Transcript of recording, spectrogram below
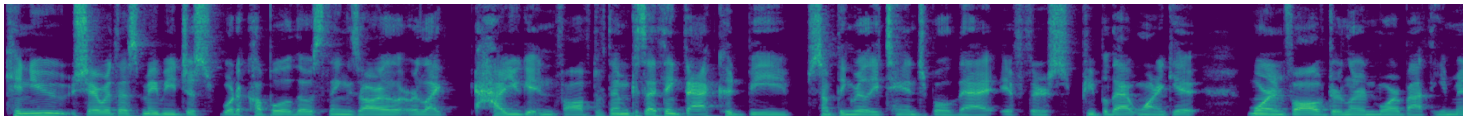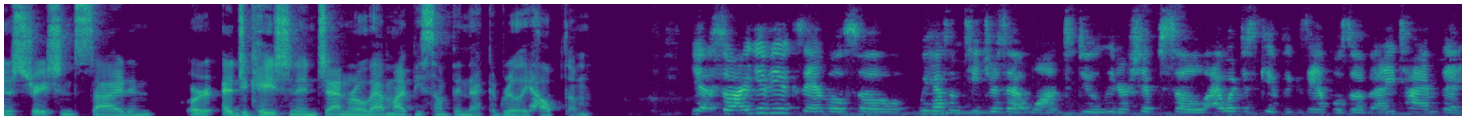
can you share with us maybe just what a couple of those things are or like how you get involved with them? Because I think that could be something really tangible that if there's people that want to get more involved or learn more about the administration side and or education in general, that might be something that could really help them. Yeah, so I give you examples. So we have some teachers that want to do leadership. So I would just give examples of anytime that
